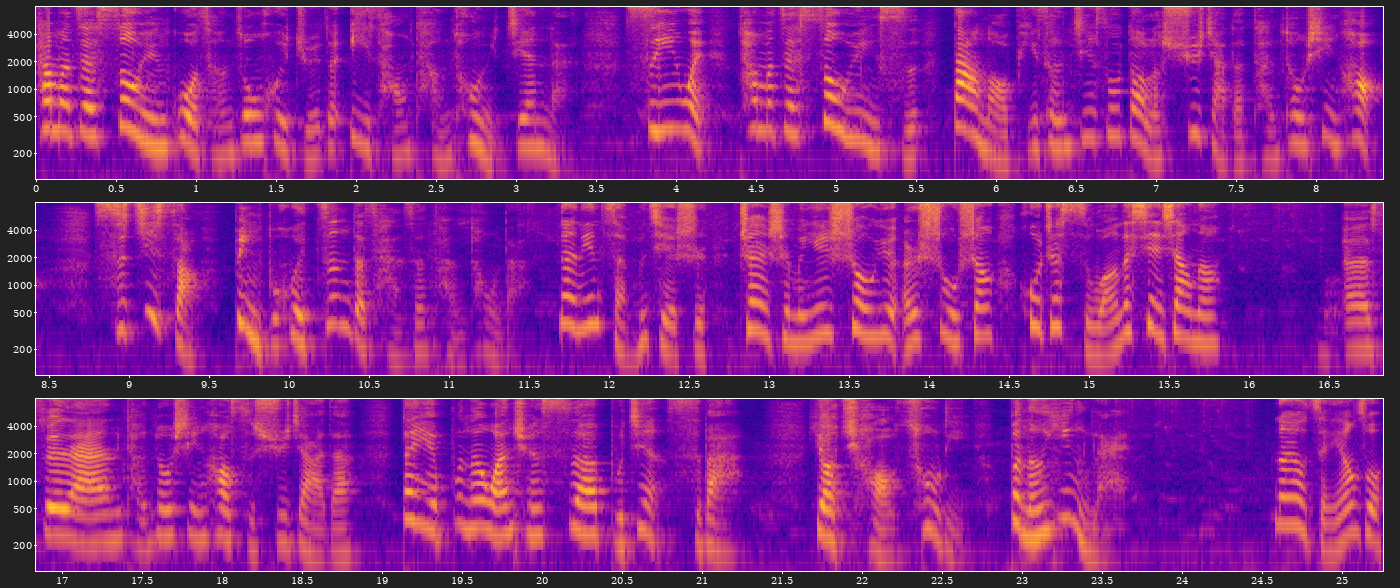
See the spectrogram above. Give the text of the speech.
他们在受孕过程中会觉得异常疼痛与艰难，是因为他们在受孕时大脑皮层接收到了虚假的疼痛信号，实际上并不会真的产生疼痛的。那您怎么解释战士们因受孕而受伤或者死亡的现象呢？呃，虽然疼痛信号是虚假的，但也不能完全视而不见，是吧？要巧处理，不能硬来。那要怎样做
